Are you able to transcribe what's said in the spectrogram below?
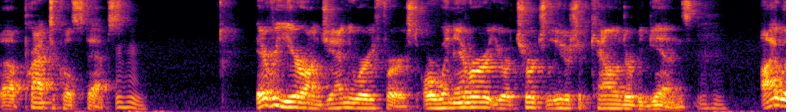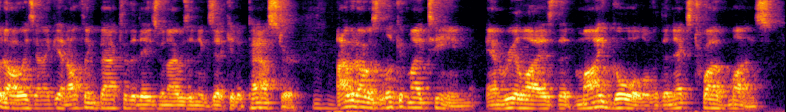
uh, practical steps. Every year on January 1st, or whenever your church leadership calendar begins, mm-hmm. I would always, and again, I'll think back to the days when I was an executive pastor, mm-hmm. I would always look at my team and realize that my goal over the next 12 months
